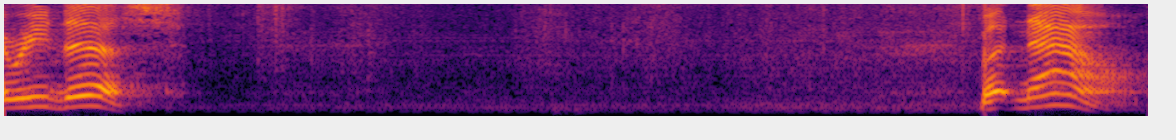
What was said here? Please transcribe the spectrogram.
read this. But now,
